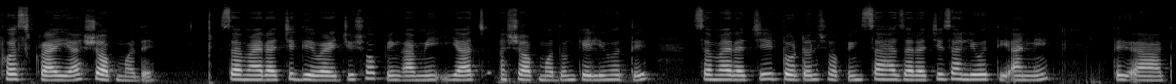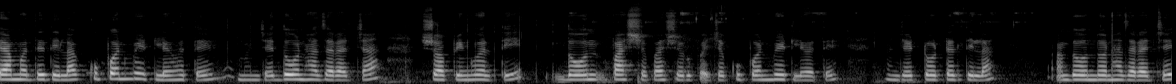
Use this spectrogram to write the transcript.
फर्स्ट क्राय या शॉपमध्ये. समायराची दिवाळीची शॉपिंग आम्ही याच शॉपमधून केली होती. समायराची टोटल शॉपिंग सहा हजाराची झाली होती आणि ते त्यामध्ये तिला कुपन भेटले होते. म्हणजे दोन हजाराच्या शॉपिंगवरती दोन पाचशे पाचशे रुपयाचे कुपन भेटले होते. म्हणजे टोटल तिला दोन दोन हजाराचे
